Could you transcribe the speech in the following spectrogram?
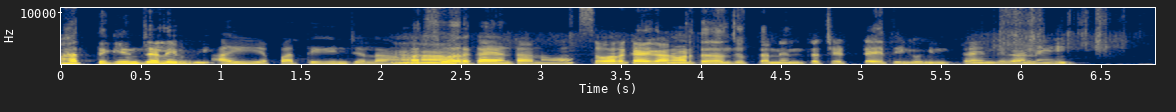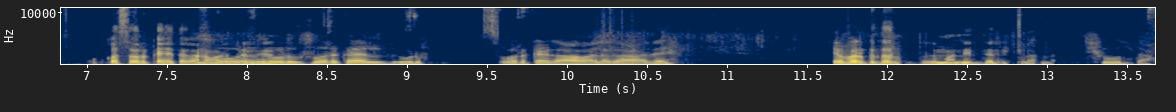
పత్తి గింజలు ఇవి. అయ్య పత్తి గింజలా? సొరకాయ అంటాను. సొరకాయ కనబడుతుంది అని చూస్తాను ఇంత చెట్టు అయితే ఇగో ఇంత అయింది కానీ ఒక్క సొరకాయ అయితే చూడు కనబడతలేదు. చూడు సొరకాయలు చూడు. సొరకాయ కావాలి కాదే. ఎవరికి దొరుకుతుంది మన ఇద్దరు ఇట్లా చూద్దాం.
